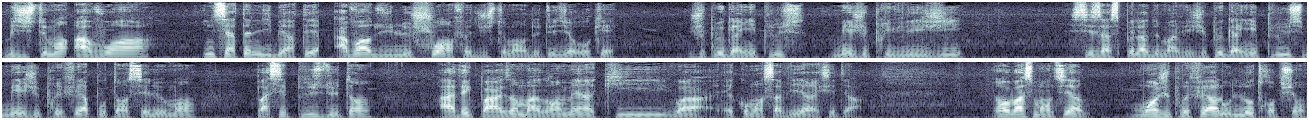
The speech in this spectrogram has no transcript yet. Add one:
mais justement avoir certaine liberté, avoir le choix en fait justement de te dire ok, je peux gagner plus, mais je privilégie ces aspects-là de ma vie. Je peux gagner plus, mais je préfère potentiellement passer plus de temps avec par exemple ma grand-mère qui, voilà, elle commence à vieillir, etc. On va se mentir, moi je préfère l'autre option.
